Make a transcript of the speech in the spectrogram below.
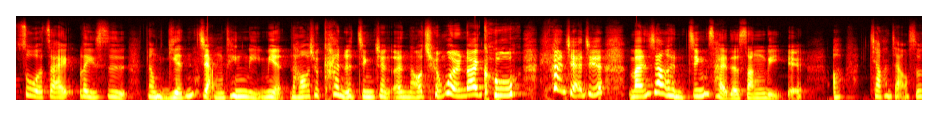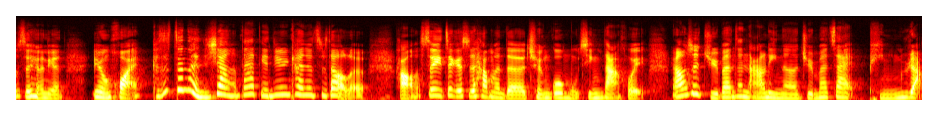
坐在类似那种演讲厅里面，然后就看着金正恩，然后全部人都在哭，看起来其实蛮像很精彩的丧礼耶。哦，这样讲是不是有点有点坏？可是真的很像，大家点进去看就知道了。好，所以这个是他们的全国母亲大会，然后是举办在哪里呢？举办在平壤。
